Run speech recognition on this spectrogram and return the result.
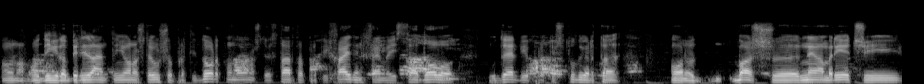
ono, odigrao briljantno i ono što je ušao protiv Dortmunda, ono što je startao protiv Heidenheima i sad ovo u derbiju protiv Stuttgarta, ono, baš e, nemam riječi,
